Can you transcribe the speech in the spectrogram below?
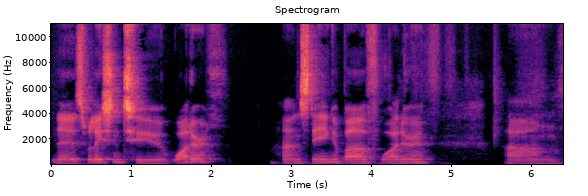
this relation to water and staying above water. Um,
